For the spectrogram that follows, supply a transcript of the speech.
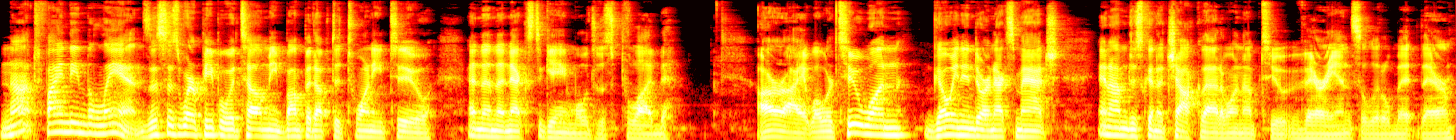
Not finding the lands. This is where people would tell me bump it up to 22, and then the next game will just flood. All right, well, we're 2 1 going into our next match, and I'm just going to chalk that one up to variance a little bit there.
